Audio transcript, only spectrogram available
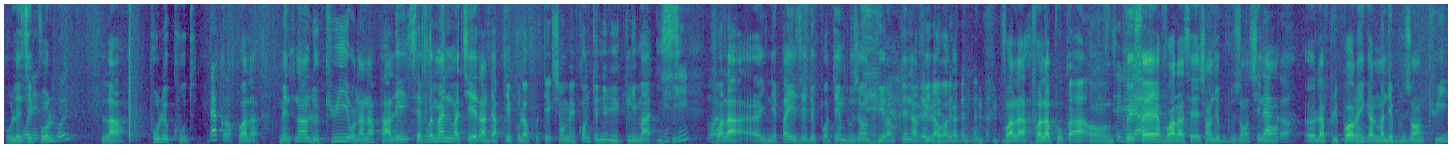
pour les Pour les épaules, épaules. Là, pour le coude. D'accord. Voilà. Maintenant, le cuir, on en a parlé, c'est vraiment une matière adaptée pour la protection, mais compte tenu du climat ici, Ici, ouais. voilà, euh, il n'est pas aisé de porter un blouson en cuir en plein avril à Ouagadougou. voilà, voilà pourquoi on préfère voilà, ces genres de blousons. Sinon, euh, la plupart ont également des blousons en cuir.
